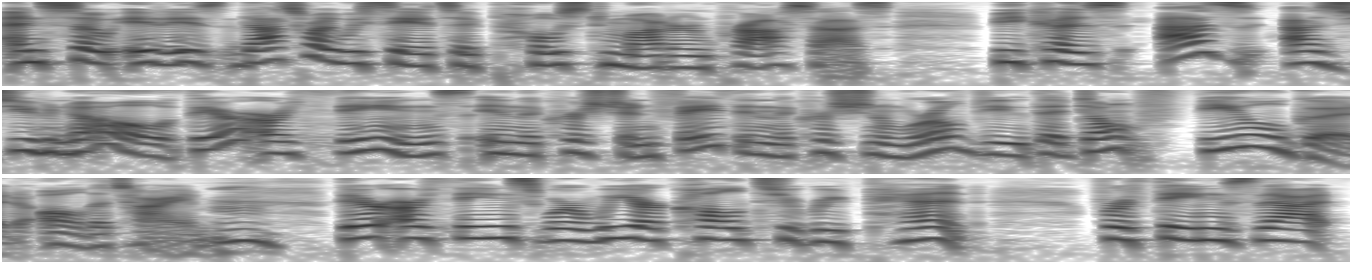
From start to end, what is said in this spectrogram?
And so it is that's why we say it's a postmodern process because as as you know, there are things in the Christian faith in the Christian worldview that don't feel good all the time. Mm. There are things where we are called to repent for things that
